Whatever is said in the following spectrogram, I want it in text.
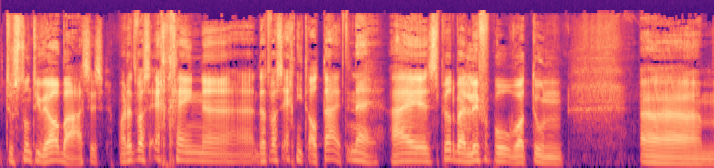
3-3, toen stond hij wel basis. Maar dat was echt, geen, eh, dat was echt niet altijd. nee, Hij speelde bij Liverpool, wat toen ehm,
